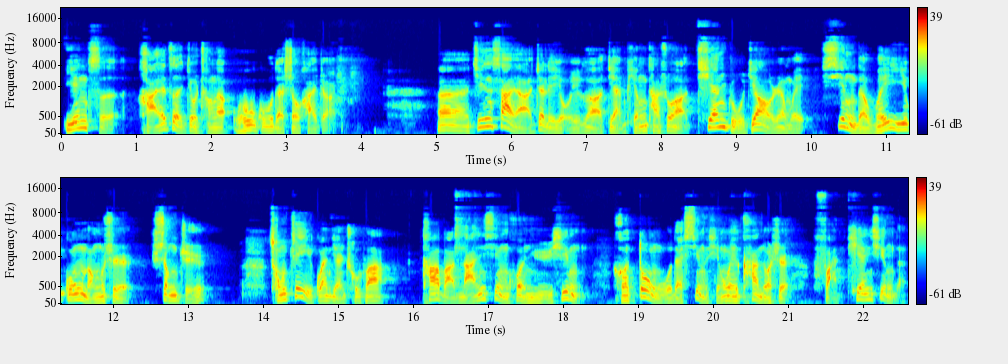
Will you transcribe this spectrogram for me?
因此孩子就成了无辜的受害者。呃，金赛啊，这里有一个点评，他说天主教认为。性的唯一功能是生殖。从这一观点出发，他把男性或女性和动物的性行为看作是反天性的，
